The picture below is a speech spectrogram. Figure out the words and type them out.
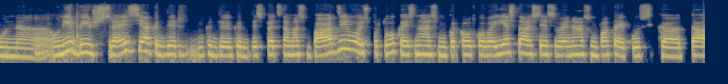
Un, uh, un ir bijušas reizes, jā, kad, ir, kad, kad es pēc tam esmu pārdzīvojusi par to, ka es neesmu par kaut ko vai iestājusies, vai neesmu pateikusi, ka tā,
